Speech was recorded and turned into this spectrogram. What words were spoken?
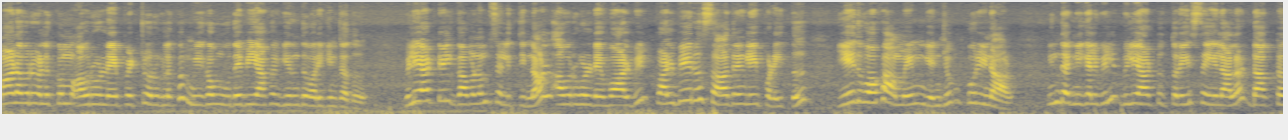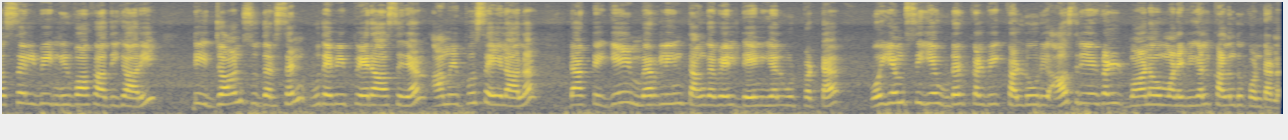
மாணவர்களுக்கும் அவர்களுடைய பெற்றோர்களுக்கும் மிகவும் உதவியாக இருந்து வருகின்றது. விளையாட்டில் கவனம் செலுத்தினால் அவர்களுடைய வாழ்வில் பல்வேறு சாதனைகளை படைத்து ஏதுவாக அமையும் என்றும் கூறினார். இந்த நிகழ்வில் விளையாட்டுத்துறை செயலாளர் டாக்டர் செல்வி நிர்வாக அதிகாரி டி. ஜான் சுதர்சன் உதவி பேராசிரியர் அமைப்பு செயலாளர் doctor A. Merlin Thangavel Daniel உட்பட்ட ஒய்எம்சிஏ உடற்கல்வி கல்லூரி ஆசிரியர்கள் மாணவ மாணவிகள் கலந்து கொண்டனர்.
